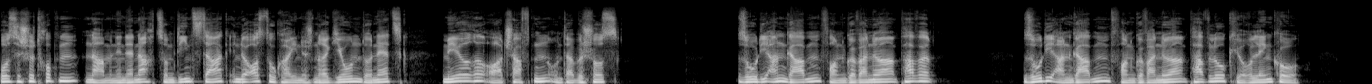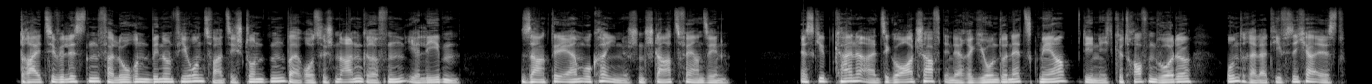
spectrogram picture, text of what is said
Russische Truppen nahmen in der Nacht zum Dienstag in der ostukrainischen Region Donetsk mehrere Ortschaften unter Beschuss. So die Angaben von Gouverneur Pavel so die Angaben von Gouverneur Pavlo Kyrylenko. Drei Zivilisten verloren binnen 24 Stunden bei russischen Angriffen ihr Leben, sagte er im ukrainischen Staatsfernsehen. Es gibt keine einzige Ortschaft in der Region Donetsk mehr, die nicht getroffen wurde und relativ sicher ist.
